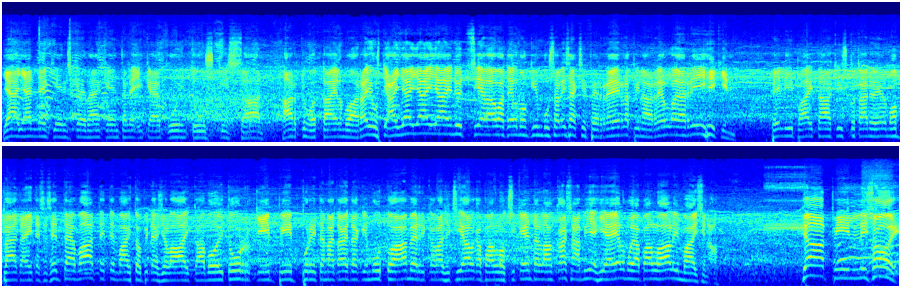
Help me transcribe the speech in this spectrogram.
jää jälleen kieriskelemään kentälle ikään kuin tuskissaan. Hartung ottaa Elmoa rajusti, ai ai ai ai, nyt siellä ovat Elmon kimpussa lisäksi Ferreira, Pinarella ja Riihikin. Pelipaitaa kiskotaan nyt Elmon päältä, ei tässä sentään vaatteiden vaihtoon pitäisi olla aikaa. Voi Turkiin, pippuri, tämä taitaakin muuttua amerikkalaiseksi jalkapalloksi. Kentällä on kasa miehiä, Elmo ja pallo alimaisina. Ja pilli soi.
